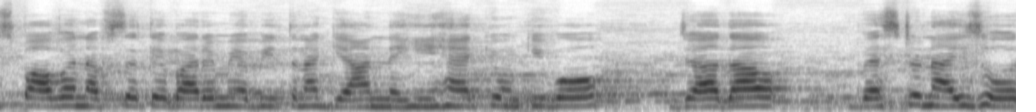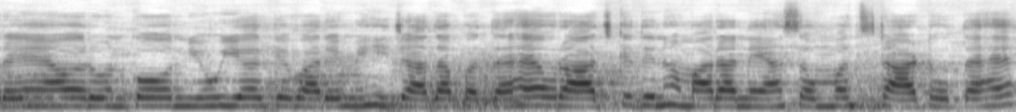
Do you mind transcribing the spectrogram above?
इस पावन अवसर के बारे में अभी इतना ज्ञान नहीं है क्योंकि वो ज़्यादा वेस्टर्नाइज हो रहे हैं और उनको न्यू ईयर के बारे में ही ज़्यादा पता है और आज के दिन हमारा नया संवत स्टार्ट होता है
